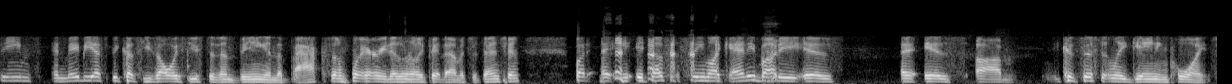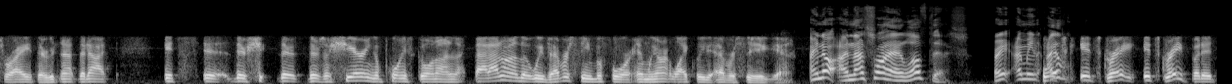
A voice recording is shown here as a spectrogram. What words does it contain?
seems, and maybe that's because he's always used to them being in the back somewhere. He doesn't really pay that much attention, but it, it doesn't seem like anybody is is um, consistently gaining points. Right? They're not. They're not. It's uh, there's there, there's a sharing of points going on that I don't know that we've ever seen before, and we aren't likely to ever see again. I know, and that's why I love this. Right? I mean, Well, I, it's, it's great. It's great, but it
